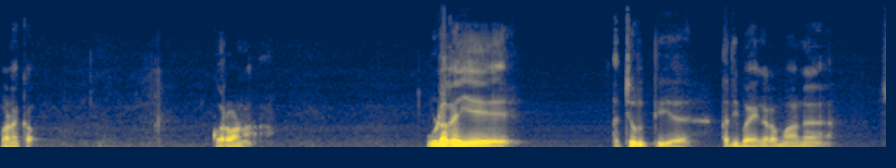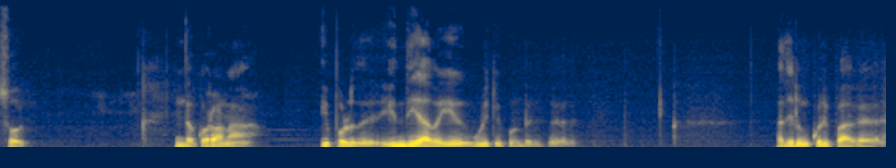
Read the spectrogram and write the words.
வணக்கம். கொரோனா. உலகையே அச்சுறுத்திய அதிபயங்கரமான சொல். இந்த கொரோனா இப்பொழுது இந்தியாவையே உலுக்கி கொண்டிருக்கிறது. அதிலும் குறிப்பாக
